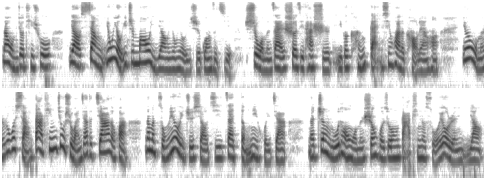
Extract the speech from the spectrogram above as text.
那我们就提出，要像拥有一只猫一样拥有一只光子鸡，是我们在设计它时一个很感性化的考量哈。因为我们如果想大厅就是玩家的家的话，那么总有一只小鸡在等你回家。那正如同我们生活中打拼的所有人一样。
